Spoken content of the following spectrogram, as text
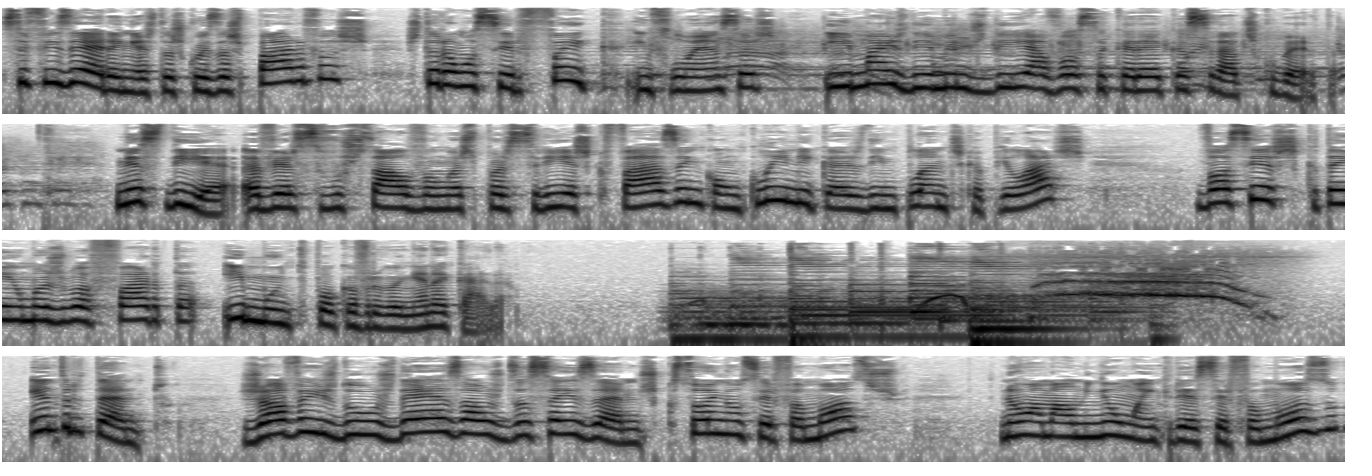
Se fizerem estas coisas parvas, estarão a ser fake influencers e mais dia menos dia a vossa careca será descoberta. Nesse dia, a ver se vos salvam as parcerias que fazem com clínicas de implantes capilares, vocês que têm uma joa farta e muito pouca vergonha na cara. Entretanto, jovens dos 10 aos 16 anos que sonham ser famosos, não há mal nenhum em querer ser famoso,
